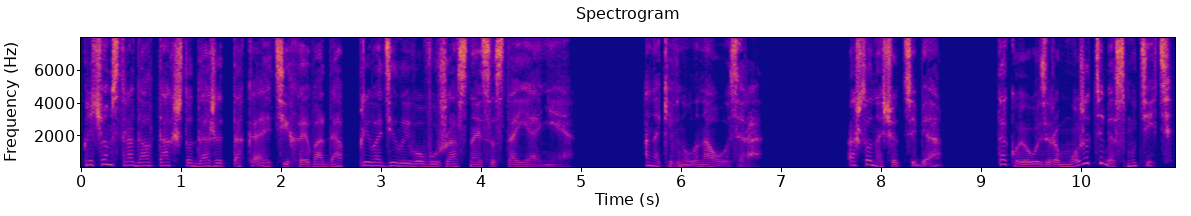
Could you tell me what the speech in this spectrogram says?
Причем страдал так, что даже такая тихая вода приводила его в ужасное состояние. Она кивнула на озеро. А что насчет тебя? Такое озеро может тебя смутить?»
